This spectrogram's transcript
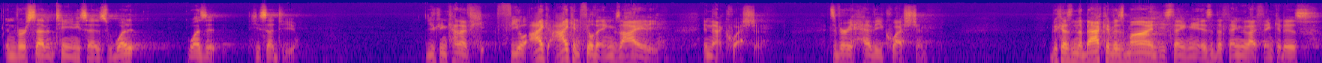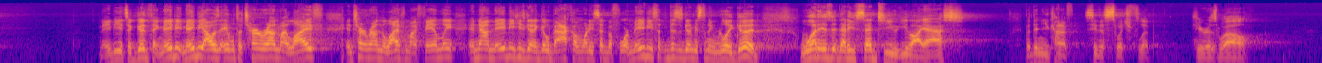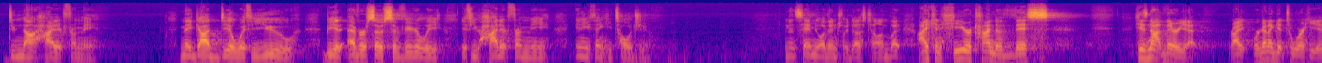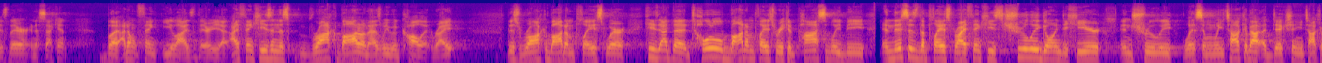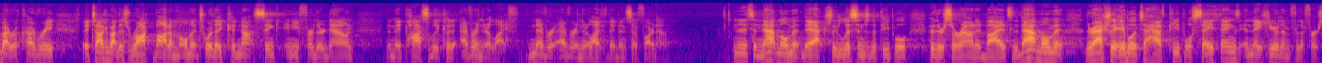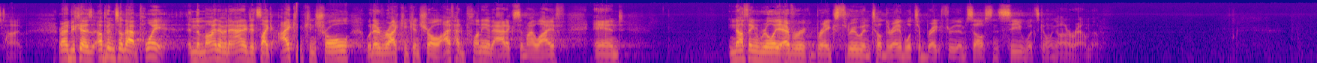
In verse 17, he says, What was it he said to you? You can kind of feel, I, I can feel the anxiety in that question. It's a very heavy question. Because in the back of his mind, he's thinking, is it the thing that I think it is? Maybe it's a good thing. Maybe, maybe I was able to turn around my life and turn around the life of my family, and now maybe he's going to go back on what he said before. Maybe this is going to be something really good. What is it that he said to you, Eli asks. But then you kind of see the switch flip here as well. Do not hide it from me. May God deal with you, be it ever so severely, if you hide it from me, anything he told you. And then Samuel eventually does tell him, but I can hear kind of this He's not there yet, right? We're going to get to where he is there in a second, but I don't think Eli's there yet. I think he's in this rock bottom, as we would call it, right? This rock bottom place where he's at the total bottom place where he could possibly be. And this is the place where I think he's truly going to hear and truly listen. When you talk about addiction, you talk about recovery, they talk about this rock bottom moment to where they could not sink any further down than they possibly could ever in their life. Never, ever in their life have they been so far down. And it's in that moment they actually listen to the people who they're surrounded by. It's at that moment they're actually able to have people say things and they hear them for the first time. Right? Because up until that point, in the mind of an addict, it's like I can control whatever I can control. I've had plenty of addicts in my life, and nothing really ever breaks through until they're able to break through themselves and see what's going on around them.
